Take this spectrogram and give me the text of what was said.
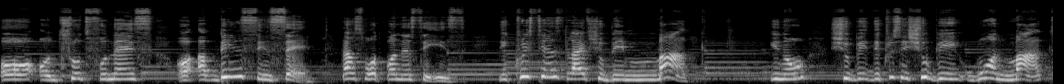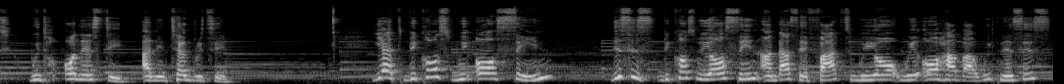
or untruthfulness or uh, being sincere. That's what honesty is. The Christian's life should be marked you know, should be the Christian should be one marked with honesty and integrity. Yet, because we all sin, this is because we all sin, and that's a fact. We all we all have our weaknesses.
